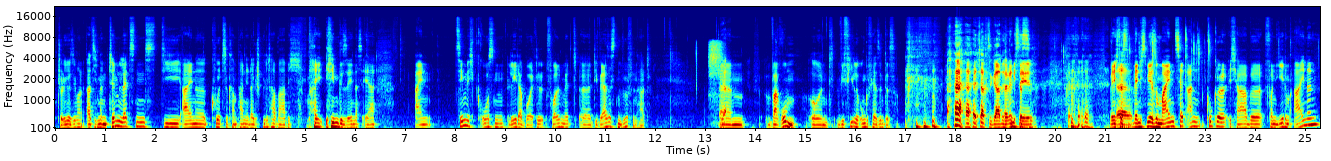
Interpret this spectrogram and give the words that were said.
Entschuldige Simon, als ich mit dem Tim letztens die eine kurze Kampagne da gespielt habe, habe ich bei ihm gesehen, dass er einen ziemlich großen Lederbeutel voll mit äh, diversesten Würfeln hat. Ja. Ähm, warum und wie viele ungefähr sind es? ich habe sie gar nicht wenn gezählt. Ich das, wenn ich äh. wenn ich mir so mein Set angucke, ich habe von jedem einen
